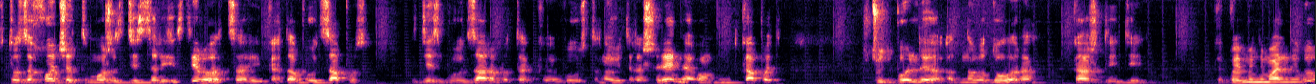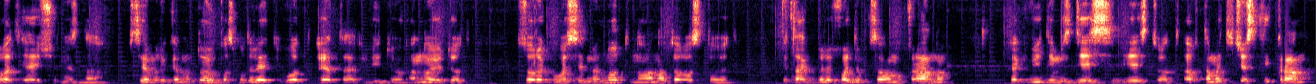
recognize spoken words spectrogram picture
кто захочет, может здесь зарегистрироваться. И когда будет запуск, здесь будет заработок, вы установите расширение, вам будет капать чуть более 1 доллара каждый день. Какой минимальный вывод, я еще не знаю. Всем рекомендую посмотреть вот это видео. Оно идет 48 минут, но оно того стоит. Итак, переходим к самому крану. Как видим, здесь есть вот автоматический кран.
